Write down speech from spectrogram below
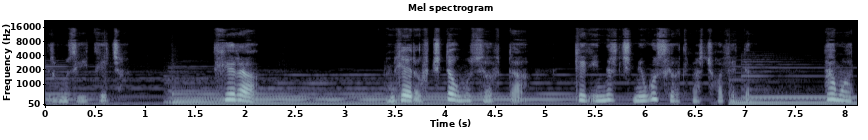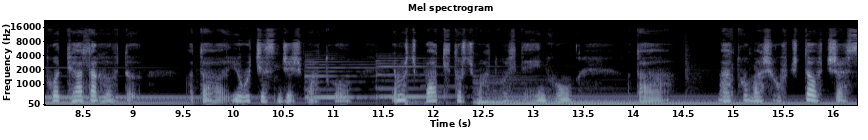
тэр хүмүүсийг итгэж байгаа. Тэгэхээр үнэхээр өвчтөе хүмүүсийн хувьд тийг инэрч нэгүсэх явдал маш чухал байдаг. Та магадгүй теологийн хувьд одоо юу гэж хэлсэн ч магадгүй ямар ч бодол төрж магадгүй л дээ. Энэ хүн одоо магадгүй маш өвчтөе учраас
